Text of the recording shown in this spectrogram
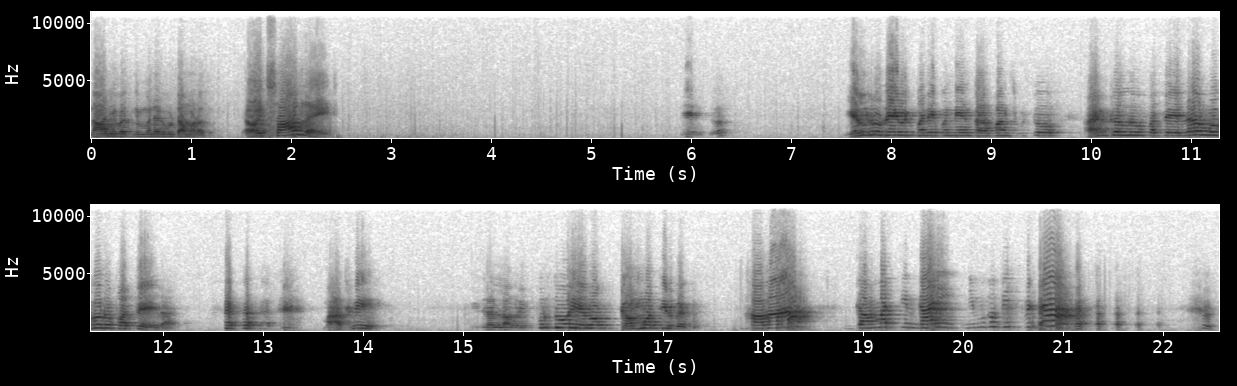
ನಾನು ಇವತ್ತು ನಿಮ್ ಮನೇಲಿ ಊಟ ಮಾಡೋದು. ಇಟ್ಸ್ ಆಲ್ ರೈಟ್ ಎಲ್ರು ದಯವಿಟ್ಟು ಮನೆಗೆ ಬನ್ನಿ ಅಂತ ಆಹ್ವಾನಿಸ್ಬಿಟ್ಟು ಅಂಕಲ್ನು ಪತ್ತೆ ಇಲ್ಲ ಮಗುನು ಪತ್ತೆ ಇಲ್ಲ. ಮಾಧವಿ ಇದ್ರಲ್ಲಿ ಅವ್ರಿಬ್ಬರದು ಏನೋ ಗಮ್ಮತ್ತಿರ್ಬೇಕು. ಹವಾ? ಗಮ್ಮತ್ತಿನ ಗಾಳಿ ನಿಮಗೂ ಬೀಸ್ಬಿಟ್ಟ?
